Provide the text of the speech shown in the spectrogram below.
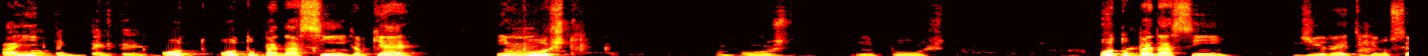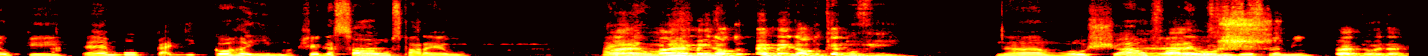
Aí normal. Tem, tem, que ter. Outro, outro pedacinho, sabe o que é? Imposto. Hum. Imposto. Imposto. Outro é. pedacinho, direito de não sei o quê. É um bocado de corra aí, mano. Chega só é. os farelos. Mas, um mas é, melhor do, é melhor do que no vi. Não, oxa, um é, farelzinho desse pra mim. Tu é doido, né?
